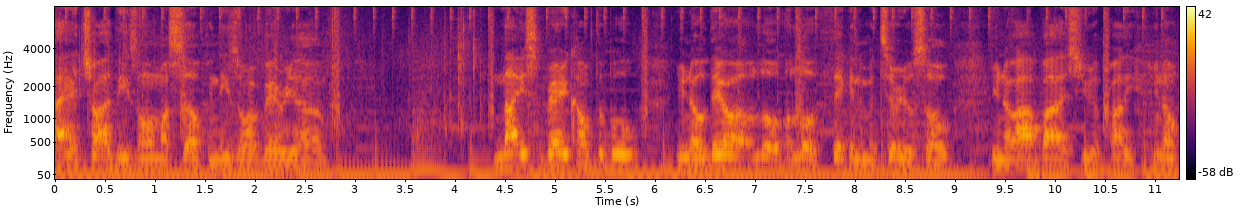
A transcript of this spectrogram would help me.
I had tried these on myself and these are very uh, nice, very comfortable. You know, they are a little a little thick in the material, so you know, I advise you to probably, you know,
